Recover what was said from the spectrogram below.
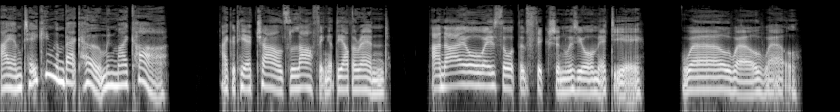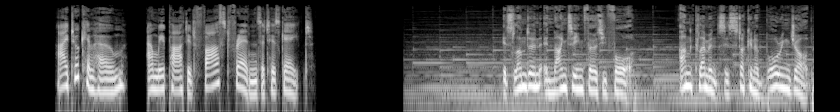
I am taking them back home in my car. I could hear Charles laughing at the other end. And I always thought that fiction was your métier. Well, well, well. I took him home, and we parted fast friends at his gate. It's London in 1934. Anne Clements is stuck in a boring job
